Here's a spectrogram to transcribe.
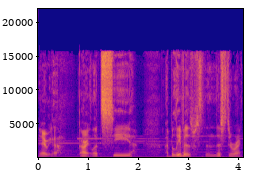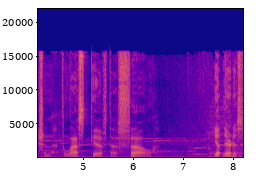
There we go. Alright, let's see I believe it was in this direction. The last gift that fell. Yep, there it is.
